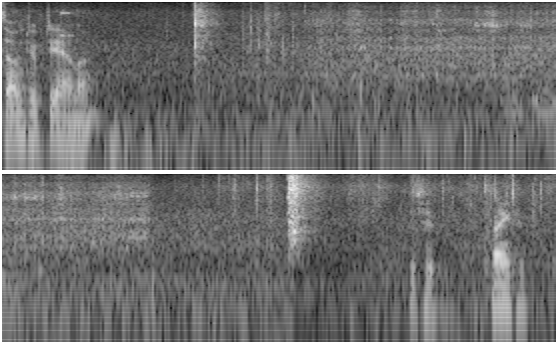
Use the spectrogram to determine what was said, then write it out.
സെവൻ ഫിഫ്റ്റി ആണ്. ശരി. താങ്ക് യു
